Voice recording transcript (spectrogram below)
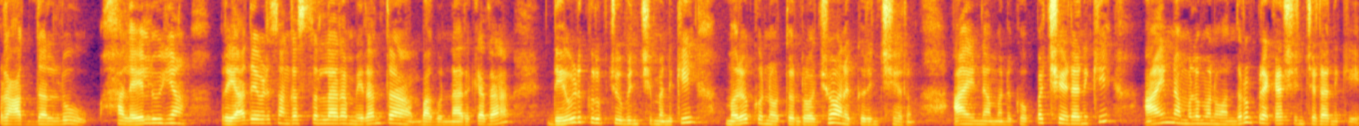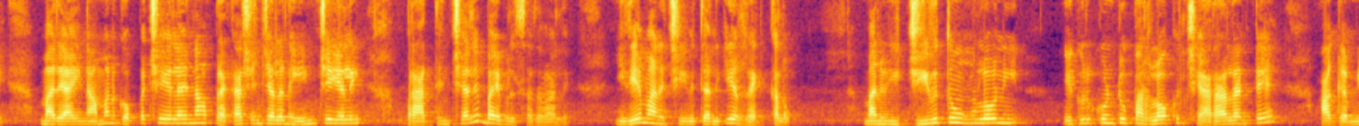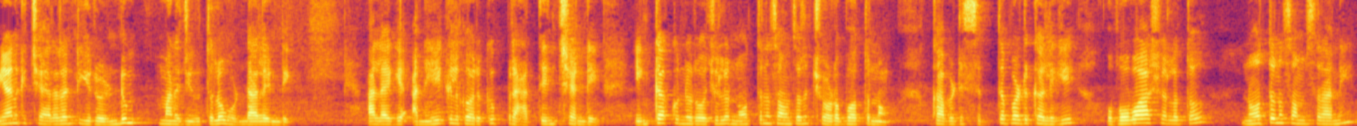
ప్రార్థనలు. హలేలుయ ప్రియాదేవుడి సంఘస్థులారా మీరంతా బాగున్నారు కదా? దేవుడి కృప చూపించి మనకి మరొక నూతన రోజు అనుగ్రహించారు. ఆయన మన గొప్ప చేయడానికి ఆయన నమ్మలు మనం అందరం ప్రకాశించడానికి. మరి ఆయన మన గొప్ప చేయాలైనా ప్రకాశించాలని ఏం చేయాలి? ప్రార్థించాలి బైబిల్ చదవాలి. ఇదే మన జీవితానికి రెక్కలు. మనం ఈ జీవితంలోని ఎగురుకుంటూ పరలోకం చేరాలంటే ఆ గమ్యానికి చేరాలంటే ఈ రెండు మన జీవితంలో ఉండాలండి. అలాగే అనేకుల కొరకు ప్రార్థించండి. ఇంకా కొన్ని రోజుల్లో నూతన సంవత్సరం చూడబోతున్నాం. కాబట్టి సిద్ధపడి కలిగి ఉపవాసాలతో నూతన సంవత్సరాన్ని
